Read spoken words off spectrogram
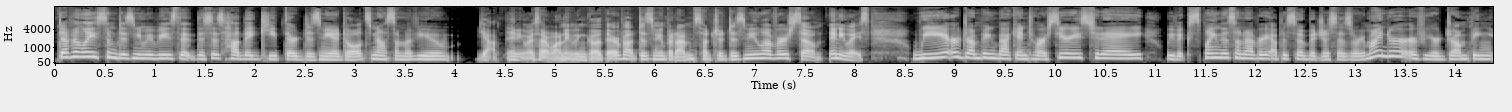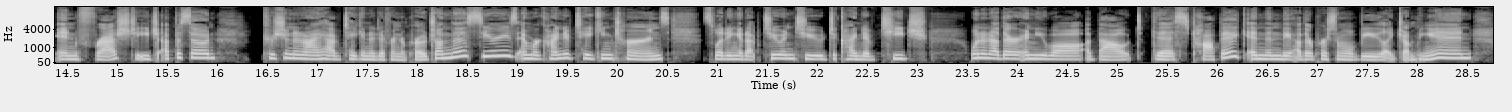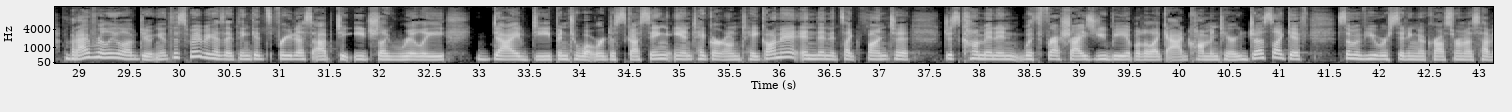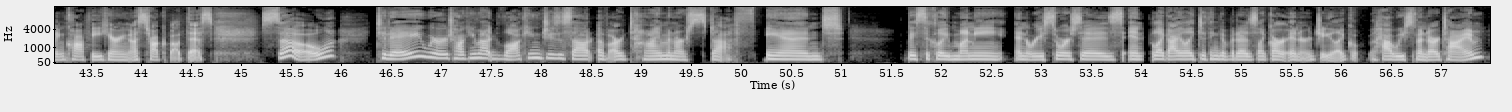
Definitely some Disney movies that this is how they keep their Disney adults. Now, some of you, yeah, anyways, I won't even go there about Disney, but I'm such a Disney lover. So, anyways, we are jumping back into our series today. We've explained this on every episode, but just as a reminder, or if you're jumping in fresh to each episode, Christian and I have taken a different approach on this series, and we're kind of taking turns, splitting it up two and two to kind of teach one another and you all about this topic. And then the other person will be like jumping in. But I really love doing it this way because I think it's freed us up to each like really dive deep into what we're discussing and take our own take on it. And then it's like fun to just come in and with fresh eyes, you be able to like add commentary, just like if some of you were sitting across from us having coffee, hearing us talk about this. So, Today, we're talking about locking Jesus out of our time and our stuff and basically money and resources. And like, I like to think of it as like our energy, like how we spend our time.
